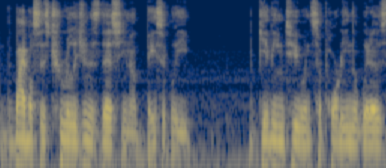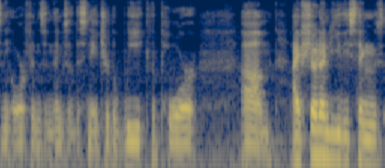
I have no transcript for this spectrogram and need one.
the bible says true religion is this you know basically giving to and supporting the widows and the orphans and things of this nature, the weak, the poor. Um, I've showed unto you these things,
